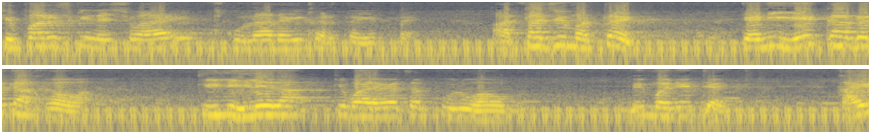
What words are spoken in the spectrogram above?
शिफारस केल्याशिवाय कुणालाही करता येत नाही. आता जे म्हणतायत त्यांनी एक कागद दाखवावा की लिहिलेला की वाळव्याचा पूल व्हावा मी म्हणेन ते काही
